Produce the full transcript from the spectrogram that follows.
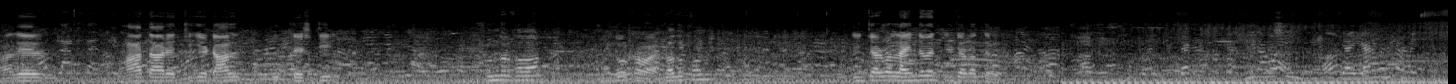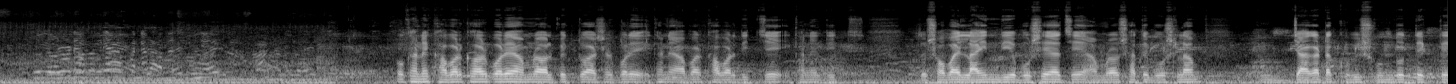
আমাদের ভাত আর হচ্ছে গিয়ে ডাল খুব টেস্টি সুন্দর খাবার। সুন্দর খাবার। যতক্ষণ তিন চারবার লাইন দেবেন তিন চারবার দেবেন ওখানে খাবার খাওয়ার পরে আমরা অল্প একটু আসার পরে এখানে আবার খাবার দিচ্ছে এখানে দিচ্ছে। তো সবাই লাইন দিয়ে বসে আছে আমরাও সাথে বসলাম। জায়গাটা খুবই সুন্দর দেখতে।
